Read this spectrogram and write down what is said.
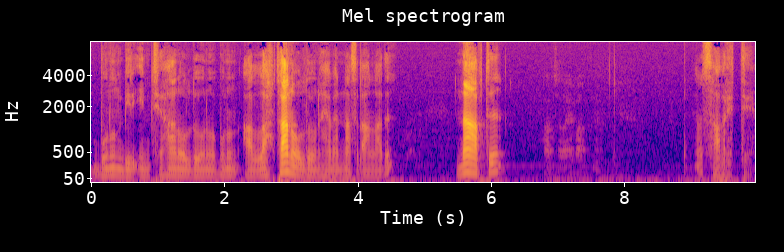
bunun bir imtihan olduğunu, bunun Allah'tan olduğunu hemen nasıl anladı? Ne yaptı? Sabretti.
